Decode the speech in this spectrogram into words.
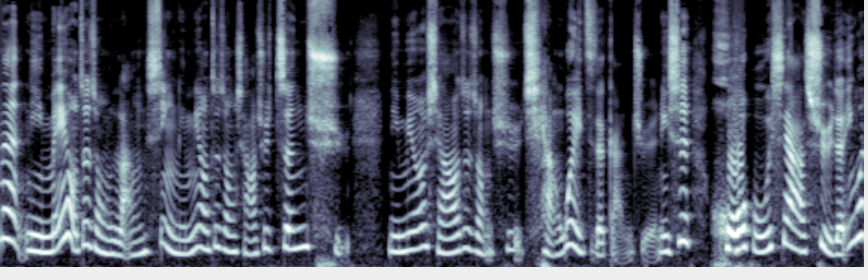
那你没有这种狼性，你没有这种想要去争取，你没有想要这种去抢位置的感觉，你是活不下去的，因为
